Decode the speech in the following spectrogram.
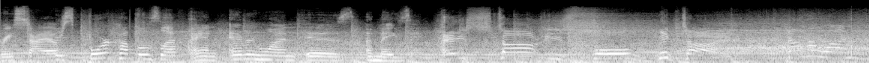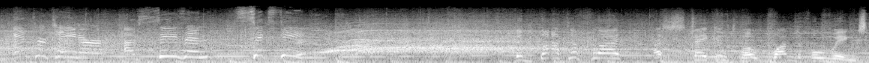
freestyle. There's four couples left, and everyone is amazing. A star is born big time. Butterfly has taken to her wonderful wings.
